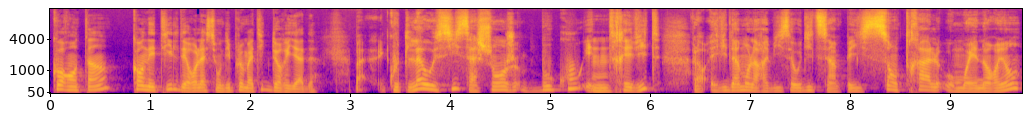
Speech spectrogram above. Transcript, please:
Corentin, qu'en est-il des relations diplomatiques de Riyad? Bah, écoute, là aussi, ça change beaucoup et Mhm. très vite. Alors évidemment, l'Arabie Saoudite, c'est un pays central au Moyen-Orient.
